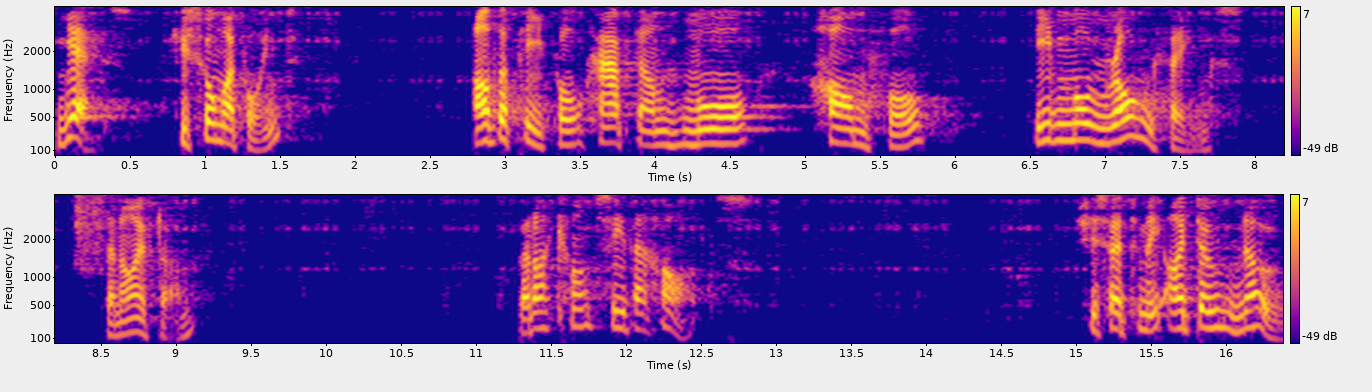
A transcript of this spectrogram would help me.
Yes, she saw my point. Other people have done more harmful, even more wrong things than I've done. But I can't see their hearts. She said to me, I don't know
